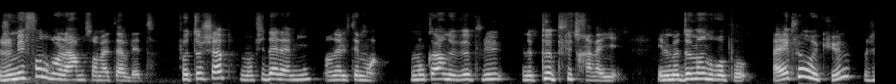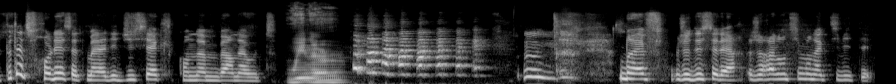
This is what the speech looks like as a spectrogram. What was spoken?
Je m'effondre en larmes sur ma tablette. Photoshop, mon fidèle ami, en est le témoin. Mon corps ne veut plus, ne peut plus travailler. Il me demande repos. Avec le recul, j'ai peut-être frôlé cette maladie du siècle qu'on nomme burn-out. Hmm. Bref, je décélère, je ralentis mon activité.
